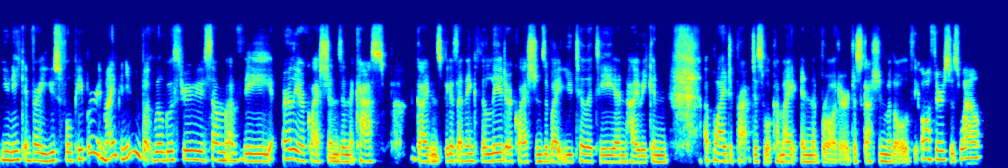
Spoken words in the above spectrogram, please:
unique and very useful paper, in my opinion. But we'll go through some of the earlier questions in the CASP guidance because I think the later questions about utility and how we can apply to practice will come out in the broader discussion with all of the authors as well.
